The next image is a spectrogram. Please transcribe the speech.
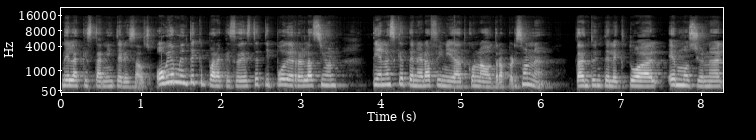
de la que están interesados. Obviamente que para que se dé este tipo de relación tienes que tener afinidad con la otra persona, tanto intelectual, emocional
